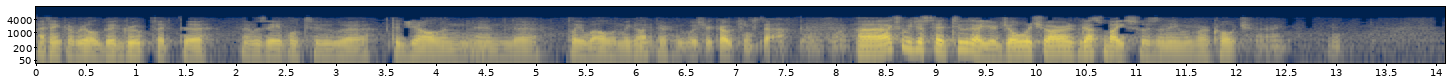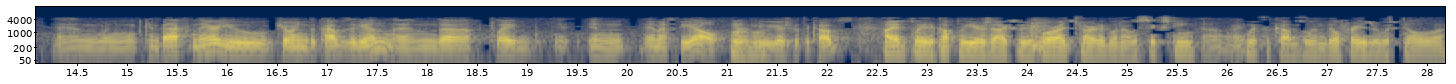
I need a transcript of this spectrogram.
I think a real good group that uh, that was able to uh, to gel and and uh, play well when we got there. Who was your coaching staff? Uh, actually, we just had two that year. Joe Witchar and Gus Bice was the name of our coach. All right. And when you came back from there, you joined the Cubs again and uh, played in MSBL for a few years with the Cubs. I had played a couple of years actually before I'd started when I was 16 All right. with the Cubs when Bill Fraser was still. Uh,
